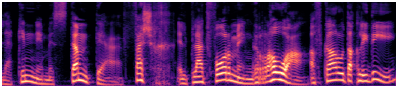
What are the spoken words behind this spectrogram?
لكني مستمتع فشخ. ال platforming الروعة أفكاره تقليدية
